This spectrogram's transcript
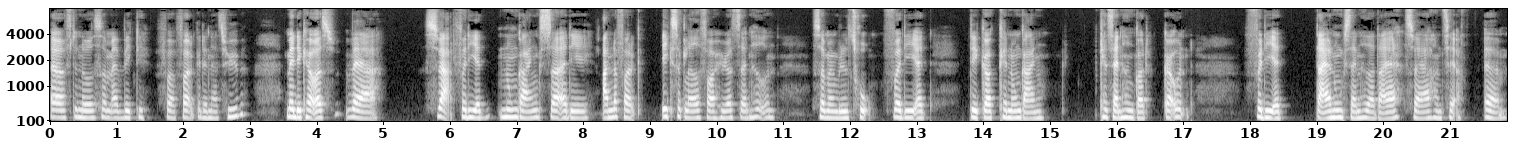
er ofte noget, som er vigtigt for folk af den her type. Men det kan også være svært, fordi at nogle gange så er det andre folk ikke så glade for at høre sandheden, som man ville tro. Fordi at det godt kan nogle gange, kan sandheden godt gøre ondt. Fordi at der er nogle sandheder, der er svære at håndtere. Øhm,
